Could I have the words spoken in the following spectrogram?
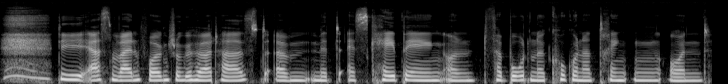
die ersten beiden Folgen schon gehört hast, ähm, mit Escaping und verbotene Coconut trinken und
